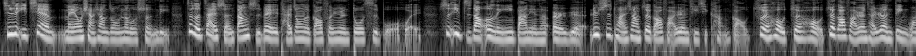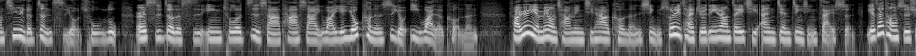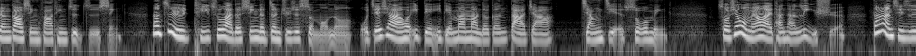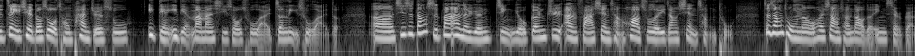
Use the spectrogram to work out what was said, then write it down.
其实一切没有想象中的那么顺利。这个再审当时被台中的高分院多次驳回，是一直到二零一八年的二月，律师团向最高法院提起抗告，最后最后最高法院才认定王清宇的证词有出入，而死者的死因除了自杀、他杀以外，也有可能是有意外的可能。法院也没有查明其他的可能性，所以才决定让这一起案件进行再审，也在同时宣告刑罚停止执行。那至于提出来的新的证据是什么呢？我接下来会一点一点慢慢的跟大家讲解说明。首先，我们要来谈谈力学。当然，其实这一切都是我从判决书一点一点慢慢吸收出来、整理出来的。呃，其实当时办案的员警有根据案发现场画出了一张现场图。这张图呢，我会上传到我的 Instagram，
